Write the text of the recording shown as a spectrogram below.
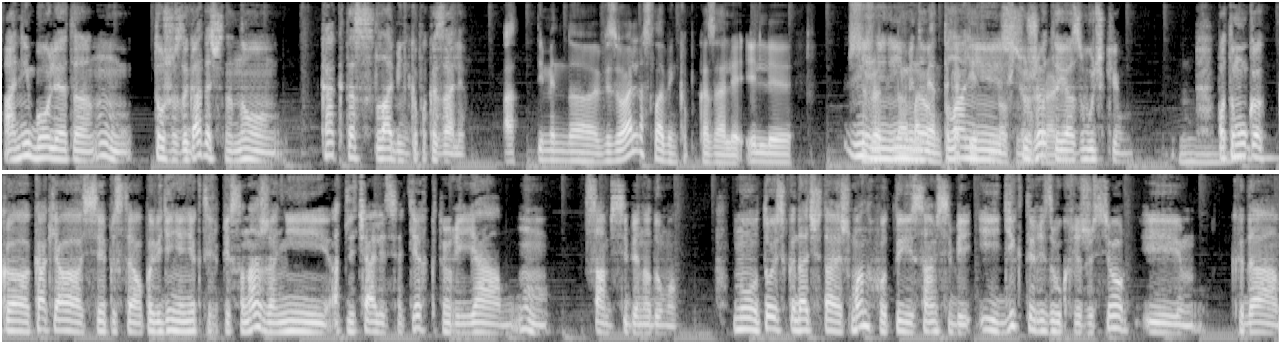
Они более это, тоже загадочно, но как-то слабенько показали. А именно визуально слабенько показали или Не-не-не, сюжетные именно в плане сюжета убрали? и озвучки. Потому как, а, как я себе представил, поведение некоторых персонажей, они отличались от тех, которые я ну, сам себе надумал. Ну, то есть, когда читаешь манху, ты сам себе и диктор, и звукорежиссер, и когда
